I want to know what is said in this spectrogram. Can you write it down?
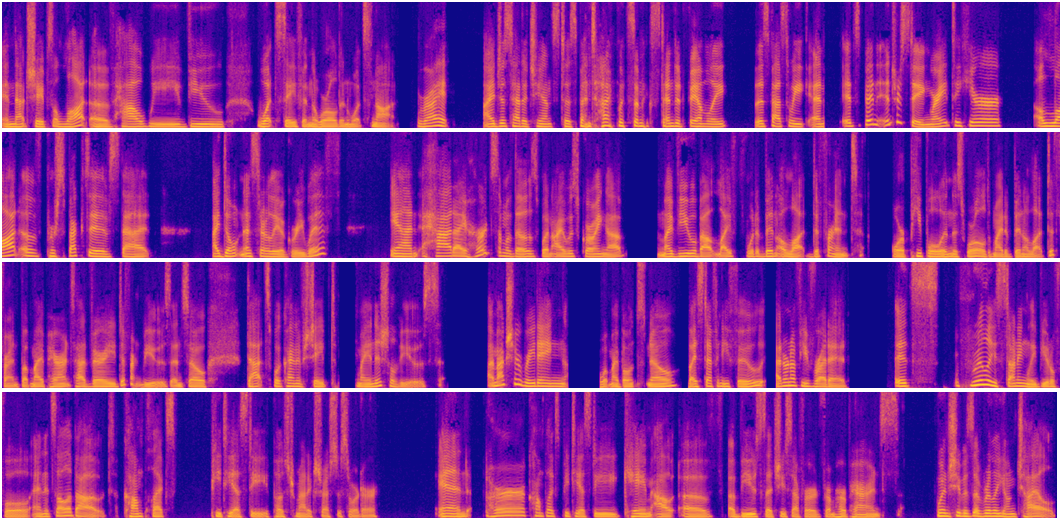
And that shapes a lot of how we view what's safe in the world and what's not. Right. I just had a chance to spend time with some extended family this past week. And it's been interesting, right? To hear a lot of perspectives that I don't necessarily agree with and had I heard some of those when I was growing up, my view about life would have been a lot different, or people in this world might have been a lot different. But my parents had very different views. And so that's what kind of shaped my initial views. I'm actually reading What My Bones Know by Stephanie Foo. I don't know if you've read it. It's really stunningly beautiful, and it's all about complex PTSD, post traumatic stress disorder. And her complex PTSD came out of abuse that she suffered from her parents when she was a really young child.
